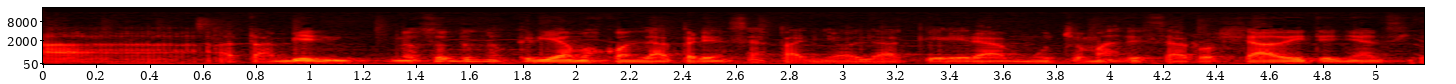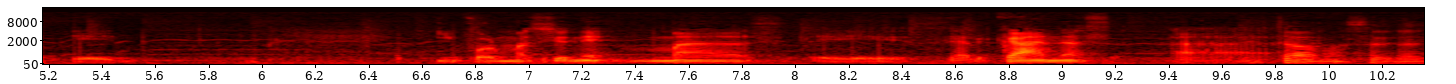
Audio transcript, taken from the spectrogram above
A, también nosotros nos criamos con la prensa española, que era mucho más desarrollada y tenían eh, informaciones más eh, cercanas a... Estaba más cerca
